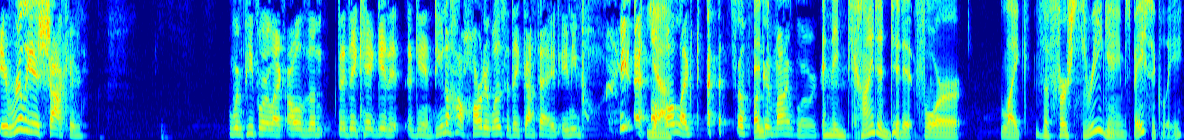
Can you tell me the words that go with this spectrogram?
it really is shocking when people are like, "Oh, the, that they can't get it again." Do you know how hard it was that they got that at any point at yeah. all? Like that's so fucking mind blowing. And they kind of did it for like the first three games, basically.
